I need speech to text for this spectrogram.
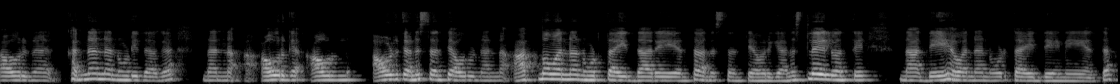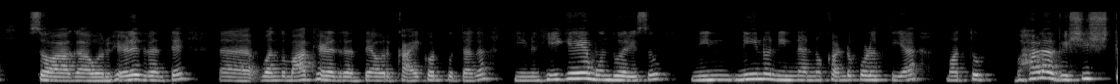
ಅವ್ರನ್ನ ಕಣ್ಣನ್ನ ನೋಡಿದಾಗ ನನ್ನ, ಅವ್ರಿಗೆ ಅವ್ರನ್ನ ಅವ್ರಿಗೆ ಅನಿಸ್ತಂತೆ, ಅವರು ನನ್ನ ಆತ್ಮವನ್ನ ನೋಡ್ತಾ ಇದ್ದಾರೆ ಅಂತ ಅನಿಸ್ತಂತೆ. ಅವ್ರಿಗೆ ಅನಿಸ್ಲೇ ಇಲ್ವಂತೆ, ನಾ ದೇಹವನ್ನ ನೋಡ್ತಾ ಇದ್ದೇನೆ ಅಂತ. ಸೊ ಆಗ ಅವರು ಹೇಳಿದ್ರಂತೆ ಒಂದು ಮಾತು ಹೇಳಿದ್ರಂತೆ, ಅವ್ರು ಕಾಯ್ಕೊಂಡು ಕೂತಾಗ, ನೀನು ಹೀಗೇ ಮುಂದುವರಿಸು, ನಿನ್, ನೀನು ನಿನ್ನನ್ನು ಕಂಡುಕೊಳ್ಳುತ್ತೀಯ ಮತ್ತು ಬಹಳ ವಿಶಿಷ್ಟ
